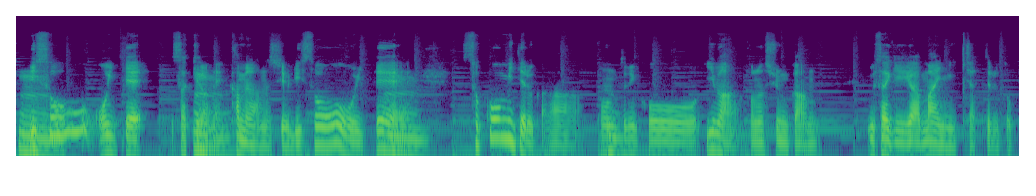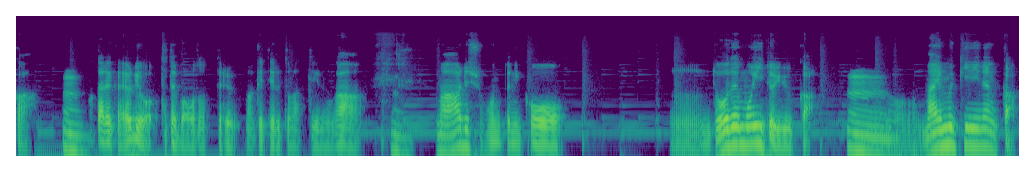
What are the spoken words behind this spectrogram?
ー理想を置いて、さっきのね、うん。亀の話で理想を置いて、うん。そこを見てるから、本当にこう、今、この瞬間、うさぎが前に行っちゃってるとか、うん。誰かよりを、例えば踊ってる、負けてるとかっていうのが、うん。まあ、ある種本当にこう、うん、どうでもいいというか、あうん。の前向きになんか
